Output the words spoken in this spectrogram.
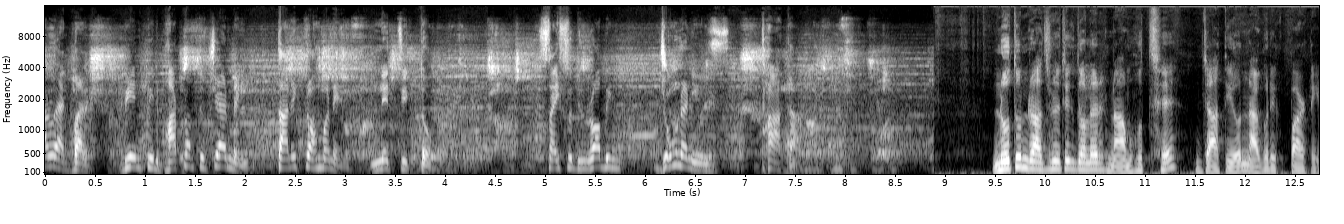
আরও একবার বিএনপির ভারপ্রাপ্ত চেয়ারম্যান তারেক রহমানের নেতৃত্ব। সাইফুদ্দিন রবিন, যমুনা নিউজ, ঢাকা। নতুন রাজনৈতিক দলের নাম হচ্ছে জাতীয় নাগরিক পার্টি।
